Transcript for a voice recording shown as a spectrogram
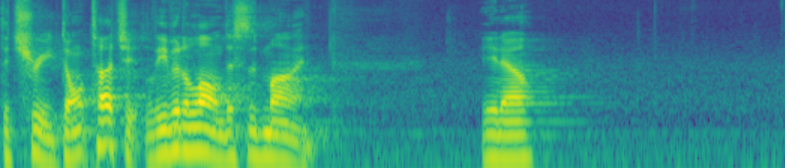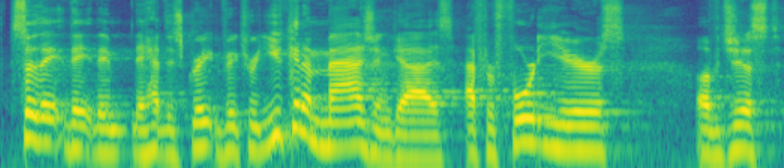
The tree. Don't touch it. Leave it alone. This is mine. You know? So they, they, they, they had this great victory. You can imagine, guys, after 40 years of just,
